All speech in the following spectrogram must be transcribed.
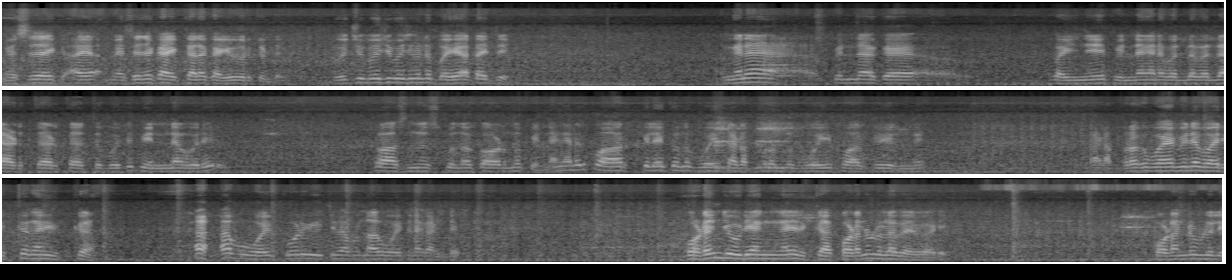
മെസ്സേജ് മെസ്സേജൊക്കെ അയക്കാതെ കൈ വീർക്കുന്നുണ്ട് ഉപയോഗിച്ച് ഉപയോഗിച്ച് ഉപയോഗിച്ചുകൊണ്ട് ബൈഹാർട്ടായിട്ട്. അങ്ങനെ പിന്നെയൊക്കെ കഴിഞ്ഞ് പിന്നെ അങ്ങനെ വല്ല വല്ല അടുത്ത് അടുത്ത് അടുത്ത് പോയിട്ട് പിന്നെ ഒരു ക്ലാസ്സിൽ നിന്ന് സ്കൂളിൽ നിന്നൊക്കെ അവിടെ നിന്ന് പിന്നെ അങ്ങനെ ഒരു പാർക്കിലേക്കൊന്ന് പോയി കടപ്പുറം ഒന്ന് പോയി പാർക്കിൽ ഇരുന്ന് കടപ്പുറമൊക്കെ പോയാൽ പിന്നെ വരിക്ക് അങ്ങനെ ഇരിക്കുകയാണ് കോഴിക്കോട് ബീച്ചിൽ നമ്മൾ ആ പോയിട്ടിനെ കണ്ട്. കുടം ചൂടി അങ്ങനെ ഇരിക്കുക കുടന്റെ ഉള്ളിലെ പരിപാടി. കുടന്റെ ഉള്ളിൽ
